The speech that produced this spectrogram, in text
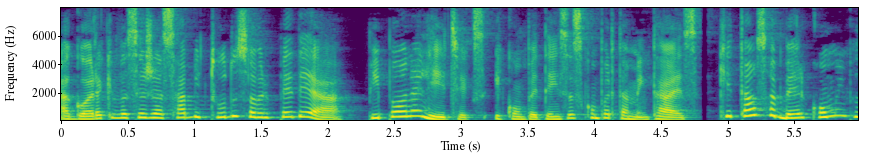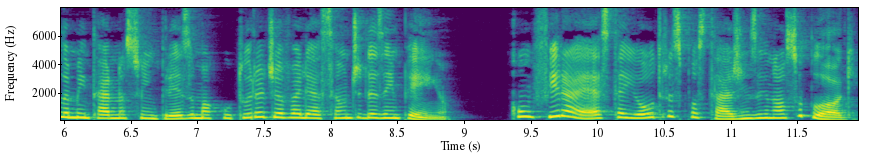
Agora que você já sabe tudo sobre PDA, People Analytics e competências comportamentais, que tal saber como implementar na sua empresa uma cultura de avaliação de desempenho? Confira esta e outras postagens em nosso blog.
